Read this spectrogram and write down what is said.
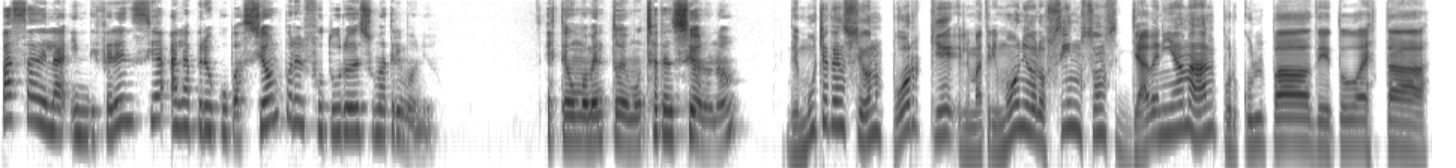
pasa de la indiferencia a la preocupación por el futuro de su matrimonio. Este es un momento de mucha tensión, ¿o no? De mucha tensión porque el matrimonio de los Simpsons ya venía mal por culpa de toda esta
